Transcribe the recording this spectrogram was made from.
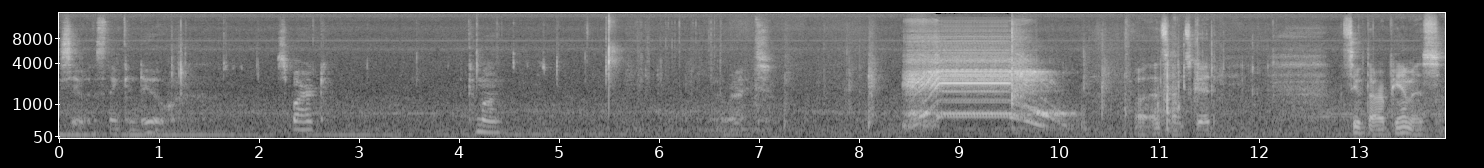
see what this thing can do. Spark. Come on. Alright. Oh, that sounds good. Let's see what the RPM is.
